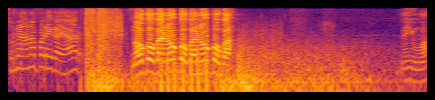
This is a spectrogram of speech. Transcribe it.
तुम्हें आना पड़ेगा यार। नॉक होगा नॉक होगा नॉक होगा। नहीं हुआ।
